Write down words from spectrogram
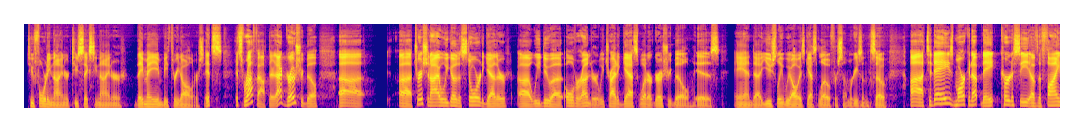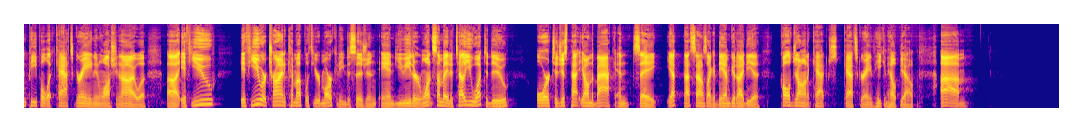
249 or 269 or they may even be three dollars. It's it's rough out there. That grocery bill. Uh, uh, Trish and I, when we go to the store together, uh, we do a over under. We try to guess what our grocery bill is, and uh, usually we always guess low for some reason. So uh, today's market update, courtesy of the fine people at Cat's Grain in Washington, Iowa. Uh, if you if you are trying to come up with your marketing decision and you either want somebody to tell you what to do or to just pat you on the back and say, "Yep, that sounds like a damn good idea." Call John at Cat's, Cat's Grain; he can help you out. Um,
